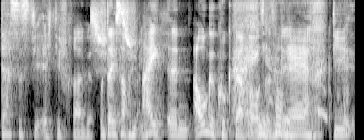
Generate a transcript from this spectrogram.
Das ist die, echt die Frage. Und da ist auch ein, Ei, ein Auge guckt da raus. Also der, die,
